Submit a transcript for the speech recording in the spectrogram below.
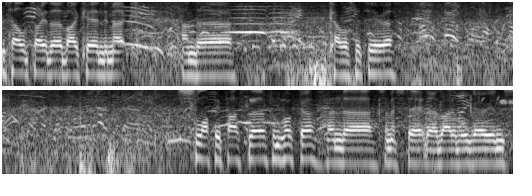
It's helped out there by Kane Dimech and uh, Carol Spiteri. Sloppy pass there from Hooker and uh, it's a mistake there by the Bulgarians.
